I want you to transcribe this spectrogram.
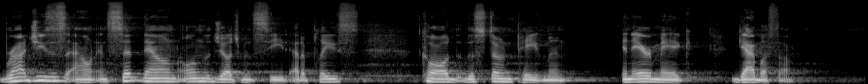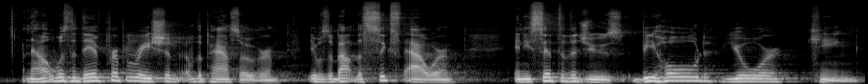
brought Jesus out and sat down on the judgment seat at a place called the stone pavement, in Aramaic, Gabbatha. Now it was the day of preparation of the Passover. It was about the sixth hour, and he said to the Jews, Behold your king.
